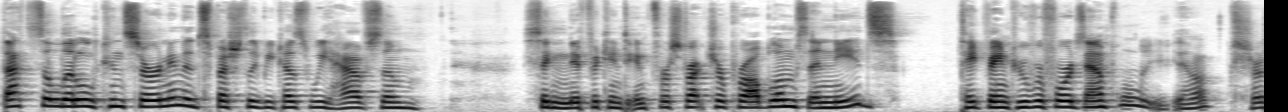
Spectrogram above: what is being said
that's a little concerning, especially because we have some significant infrastructure problems and needs. Take Vancouver for example. You know, sure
